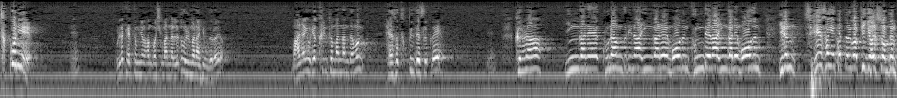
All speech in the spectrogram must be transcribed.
특권이에요. 예? 우리가 대통령 한 번씩 만날래도 얼마나 힘들어요. 만약에 우리가 클린턴 만난다면 대서 특필됐을 거예요. 예? 그러나 인간의 군왕들이나 인간의 모든 군대나 인간의 모든 이런 세상의 것들과 비교할 수 없는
